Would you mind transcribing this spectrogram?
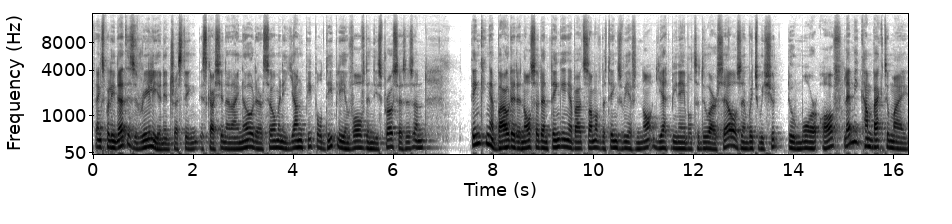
Thanks, Paulyn. That is really an interesting discussion. And I know there are so many young people deeply involved in these processes. And thinking about it and also then thinking about some of the things we have not yet been able to do ourselves and which we should do more of. Let me come back to my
